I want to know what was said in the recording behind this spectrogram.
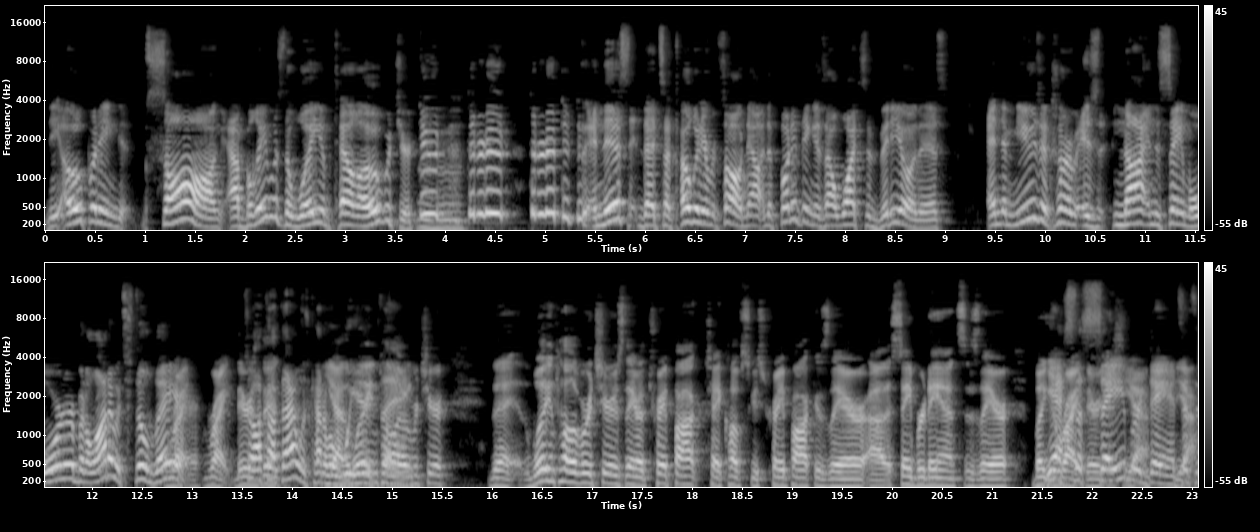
the opening song, I believe, was the William Tell Overture. Mm-hmm. And this, that's a totally different song. Now, the funny thing is, I watched the video of this, and the music sort of is not in the same order, but a lot of it's still there. Right, right. There's so I the, thought that was kind of yeah, a weird William thing. Overture the William Tell Overture is there. Trepak, Tchaikovsky's Trepak is there. Uh, the Saber Dance is there. But yes, you're right. the Saber just, Dance. Yeah.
